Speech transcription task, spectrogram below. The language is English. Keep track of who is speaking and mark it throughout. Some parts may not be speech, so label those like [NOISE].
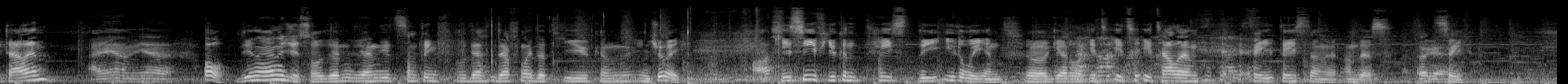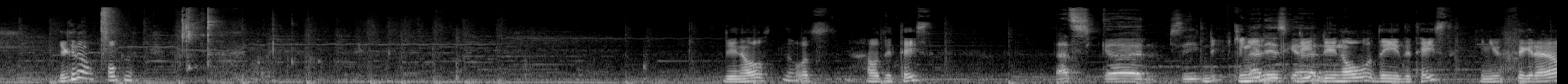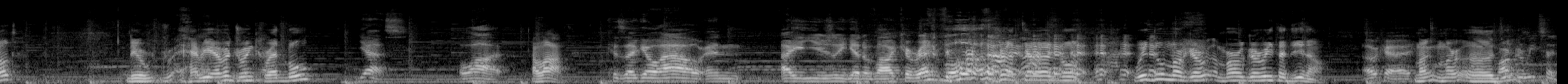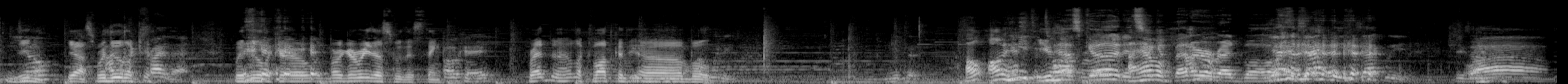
Speaker 1: Italian?
Speaker 2: I am, yeah.
Speaker 1: Oh, Dino Energy. So then, then it's something def- definitely that you can enjoy. Can
Speaker 2: Awesome.
Speaker 1: you see if you can taste the Italy and uh, get like it's, it's Italian [LAUGHS] ta- taste on it, on this? Let's
Speaker 2: Okay.
Speaker 1: see. You can open. Do you know what's how it tastes?
Speaker 2: That's good. See?
Speaker 1: D- Can
Speaker 2: That
Speaker 1: you
Speaker 2: is
Speaker 1: Do,
Speaker 2: good.
Speaker 1: do you know the the taste? Can you figure it out? Do you, have you ever drink Red Bull?
Speaker 2: Yes. A lot.
Speaker 1: A lot.
Speaker 2: Because I go out and I usually get a vodka Red Bull. [LAUGHS]
Speaker 1: Vodka Red Bull. We do margar- margarita Dino.
Speaker 2: okay.
Speaker 1: Mar- mar- uh,
Speaker 3: Margarita Dino.
Speaker 1: Dino. Yes, we
Speaker 3: I
Speaker 1: do like
Speaker 3: try that.
Speaker 1: we do like uh, [LAUGHS] margaritas with this thing.
Speaker 3: Okay.
Speaker 1: Red uh, like vodka uh, bull.
Speaker 3: Need to-
Speaker 1: I'll, I'll you have
Speaker 2: good.
Speaker 1: I have
Speaker 2: like a
Speaker 1: a-
Speaker 2: better
Speaker 3: know.
Speaker 2: Red Bull.
Speaker 3: Yeah, exactly, [LAUGHS] exactly. exactly.
Speaker 2: Wow.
